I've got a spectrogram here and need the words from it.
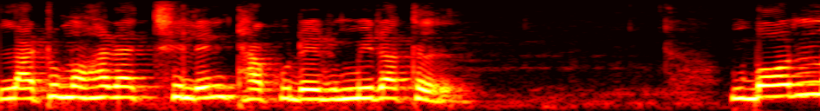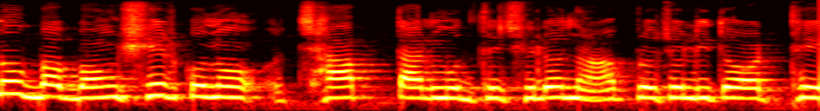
লাটু মহারাজ ছিলেন ঠাকুরের মিরাকল বর্ণ বা বংশের কোনো ছাপ তার মধ্যে ছিল না। প্রচলিত অর্থে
